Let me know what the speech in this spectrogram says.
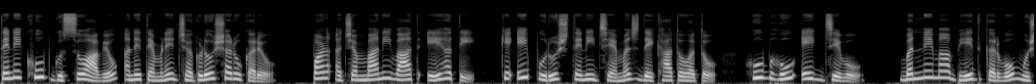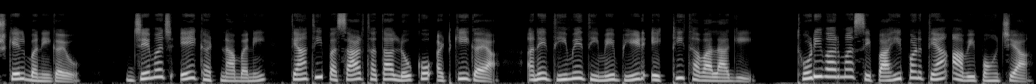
તેને ખૂબ ગુસ્સો આવ્યો અને તેમણે ઝઘડો શરૂ કર્યો. પણ અચંબાની વાત એ હતી કે એ પુરુષ તેની જેમ જ દેખાતો હતો, હુબહુ એક જેવો. બંનેમાં ભેદ કરવો મુશ્કેલ બની ગયો. જેમ જ એ ઘટના બની, ત્યાંથી પસાર થતા લોકો અટકી ગયા અને ધીમે ધીમે ભીડ એકઠી થવા લાગી. થોડીવારમાં સિપાહી પણ ત્યાં આવી પહોંચ્યા.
